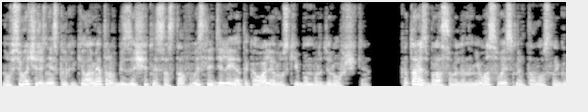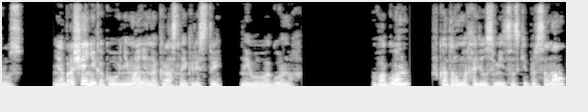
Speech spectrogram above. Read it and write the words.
Но всего через несколько километров беззащитный состав выследили и атаковали русские бомбардировщики, которые сбрасывали на него свой смертоносный груз, не обращая никакого внимания на красные кресты на его вагонах. Вагон, в котором находился медицинский персонал,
